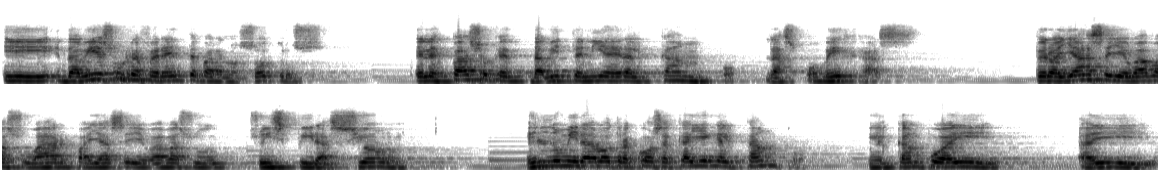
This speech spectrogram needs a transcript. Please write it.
Y David es un referente para nosotros. El espacio que David tenía era el campo, las ovejas. Pero allá se llevaba su arpa, allá se llevaba su, su inspiración. Él no miraba otra cosa que hay en el campo. En el campo hay hay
